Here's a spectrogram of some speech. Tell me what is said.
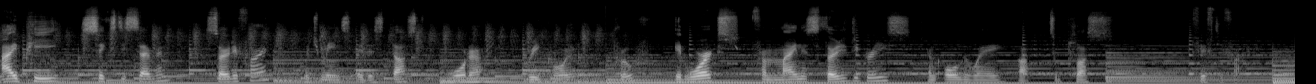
IP67 certified, which means it is dust, water, recoil proof. It works from minus 30 degrees and all the way up to plus 55.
